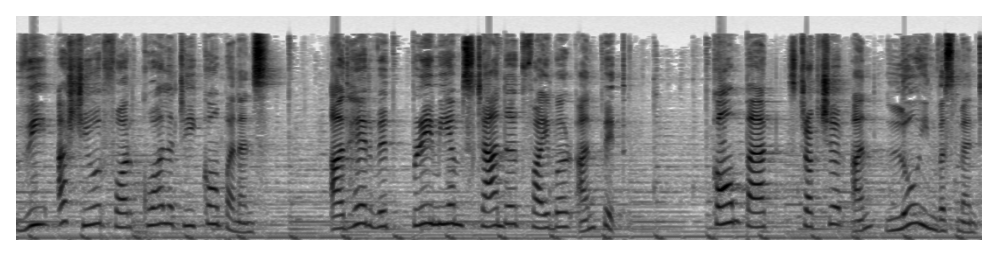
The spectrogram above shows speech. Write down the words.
we assure for quality components. Adhere with premium standard fiber and pith. Compact structure and low investment.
